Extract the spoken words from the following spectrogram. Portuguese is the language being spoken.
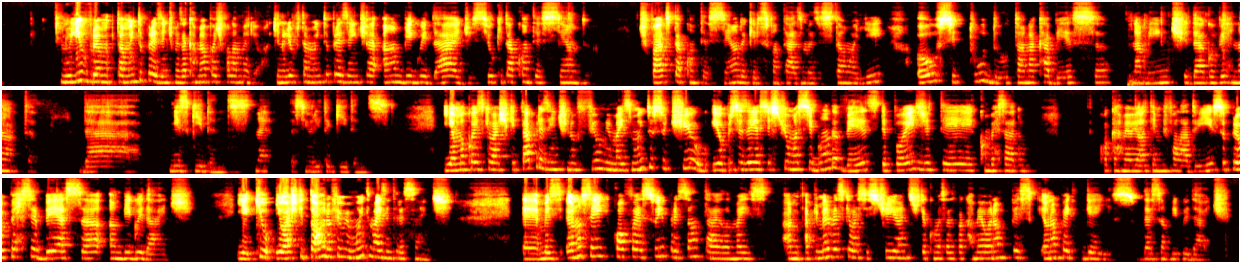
No livro está muito presente, mas a Camel pode falar melhor, que no livro está muito presente a ambiguidade se o que está acontecendo de fato está acontecendo, aqueles fantasmas estão ali, ou se tudo está na cabeça, na mente da governanta, da Miss Giddens, né? Da senhorita Giddens. E é uma coisa que eu acho que está presente no filme, mas muito sutil. E eu precisei assistir uma segunda vez, depois de ter conversado com a Carmel e ela ter me falado isso, para eu perceber essa ambiguidade. E que eu, eu acho que torna o filme muito mais interessante. É, mas eu não sei qual foi a sua impressão, Tayla, mas a, a, primeira vez que eu assisti, antes de ter começado com a Carmel, eu não, eu não peguei isso, dessa ambiguidade.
